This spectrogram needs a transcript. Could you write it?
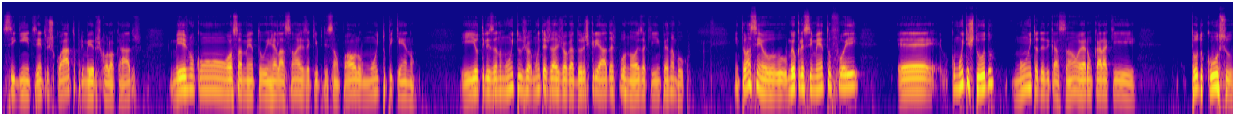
seguintes, entre os quatro primeiros colocados, mesmo com um orçamento em relação às equipes de São Paulo muito pequeno e utilizando muito, muitas das jogadoras criadas por nós aqui em Pernambuco. Então, assim, o, o meu crescimento foi é, com muito estudo, muita dedicação. Eu era um cara que todo curso,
